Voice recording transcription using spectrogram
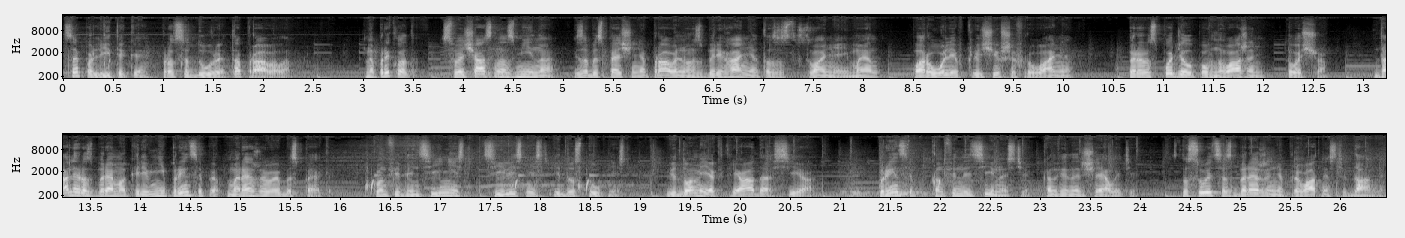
це політики, процедури та правила. Наприклад, своєчасна зміна і забезпечення правильного зберігання та застосування імен, паролів, ключів шифрування, перерозподіл повноважень тощо. Далі розберемо керівні принципи мережевої безпеки: конфіденційність, цілісність і доступність, відомі як тріада SIA. Принцип конфіденційності confidentiality, стосується збереження приватності даних.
